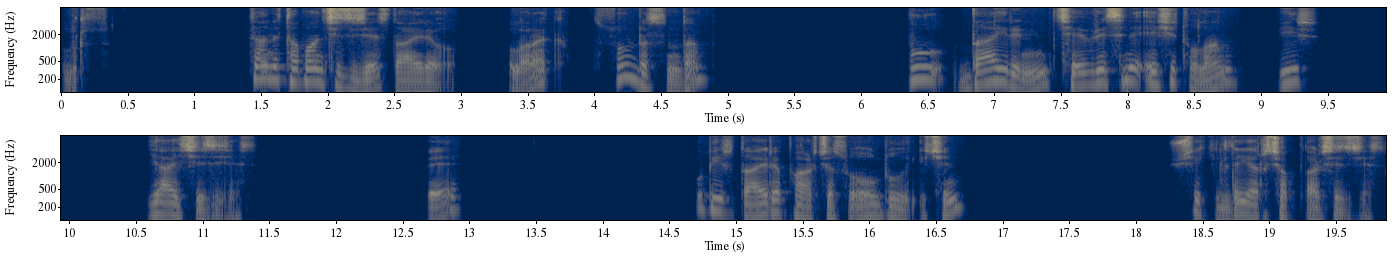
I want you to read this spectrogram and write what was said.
buluruz. Tane taban çizeceğiz daire olarak. Sonrasında bu dairenin çevresine eşit olan bir yay çizeceğiz. Ve bu bir daire parçası olduğu için şu şekilde yarıçaplar çizeceğiz.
